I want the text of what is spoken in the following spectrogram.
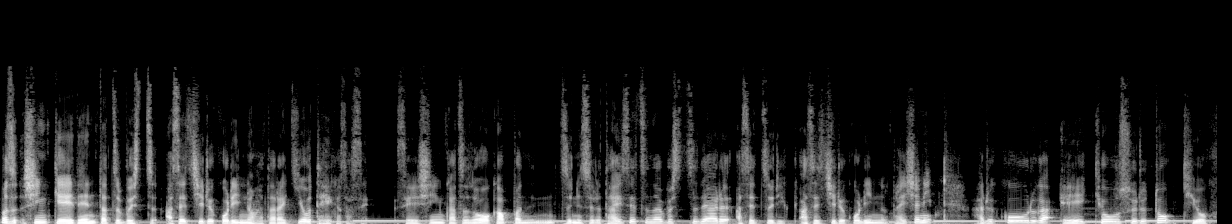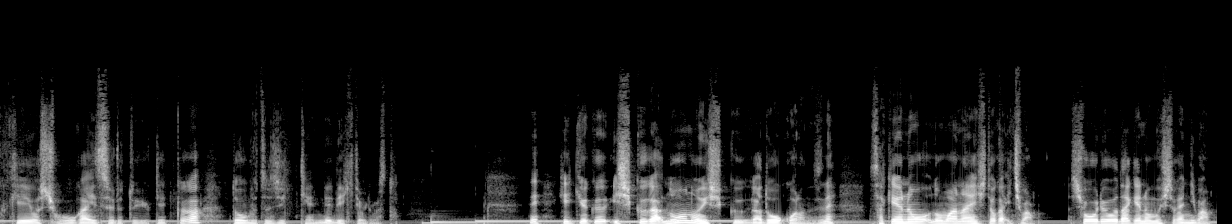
まず神経伝達物質アセチルコリンの働きを低下させ精神活動を活発にする大切な物質であるアセチルコリンの代謝にアルコールが影響すると記憶系を障害するという結果が動物実験でできておりますと。で結局萎縮が脳の萎縮がどうこうなんですね。酒を飲まない人が1番少量だけ飲む人が2番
